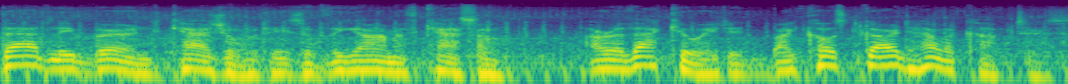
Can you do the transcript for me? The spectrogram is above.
badly burned casualties of the Yarmouth Castle are evacuated by Coast Guard helicopters.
